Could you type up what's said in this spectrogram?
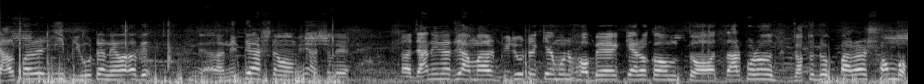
ডালপাড়ের এই ভিউটা নেওয়া নিতে আসলাম আমি আসলে। জানি না যে আমার ভিডিওটা কেমন হবে, কীরকম, তো তারপরও যতটুকু পারার সম্ভব,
